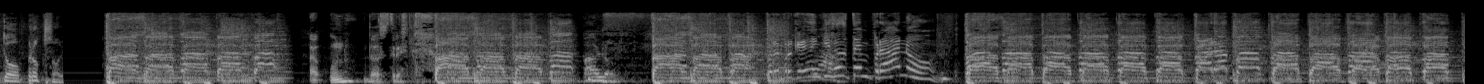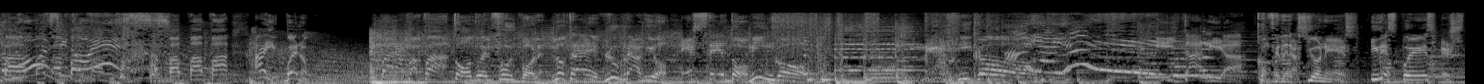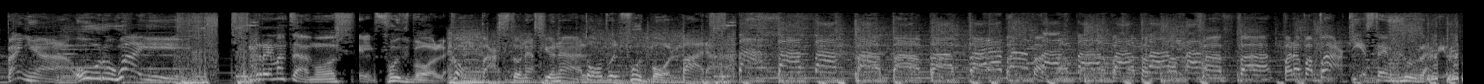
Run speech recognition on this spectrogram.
Proxol. Ah, uno, dos, tres. Pablo. ¿Pero por qué empiezas temprano? No, así no es. Pa, pa, pa. Ay, bueno. Para papá, todo el fútbol lo trae Blue Radio este domingo. México. Italia, Confederaciones y después España, Uruguay. Rematamos el fútbol con Pasto Nacional. Todo el fútbol para pa, pa, para papá. Aquí está en Blue Radio.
